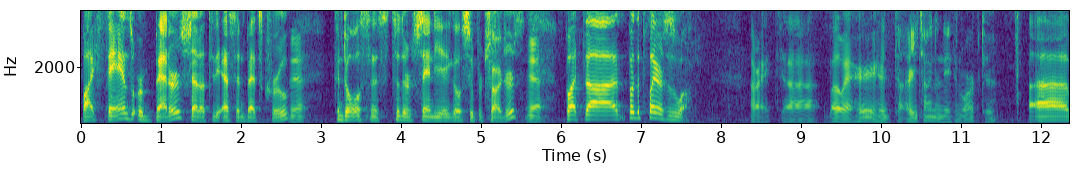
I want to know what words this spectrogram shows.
by fans or bettors. Shout out to the SN Bets crew. Yeah. Condolences to their San Diego Superchargers. Yeah. But uh, but the players as well. All right. Uh, by the way, I hear you're here. Are you talking to Nathan Rourke too? Uh,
